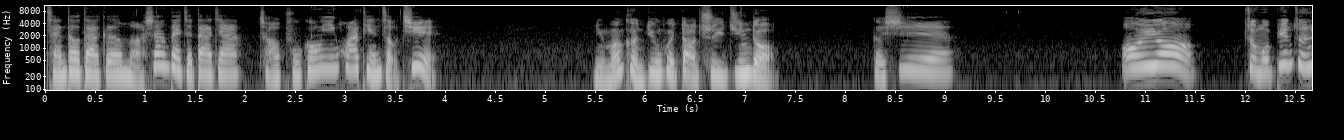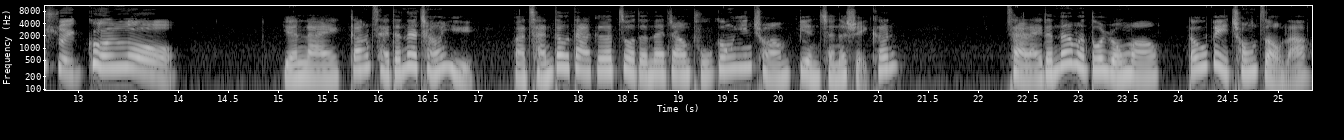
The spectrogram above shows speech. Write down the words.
蚕豆大哥马上带着大家朝蒲公英花田走去。你们肯定会大吃一惊的。可是，哎呀，怎么变成水坑了？原来刚才的那场雨，把蚕豆大哥做的那张蒲公英床变成了水坑，采来的那么多绒毛都被冲走了。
